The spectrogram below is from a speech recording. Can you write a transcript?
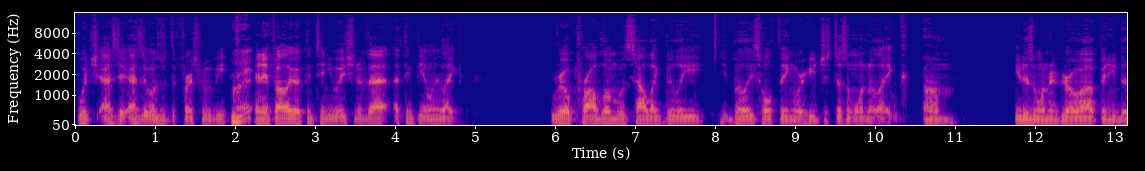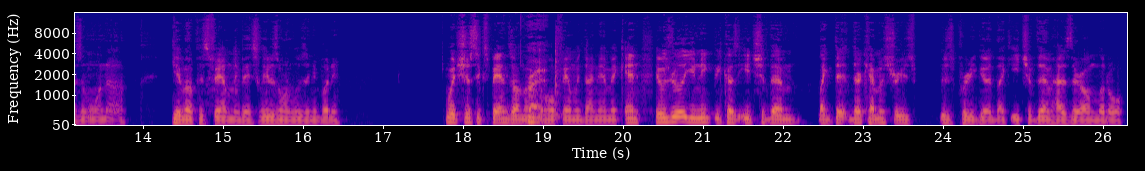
which as it as it was with the first movie, Right. and it felt like a continuation of that. I think the only like real problem was how like Billy Billy's whole thing where he just doesn't want to like um he doesn't want to grow up and he doesn't want to give up his family. Basically, he doesn't want to lose anybody. Which just expands on like Right. the whole family dynamic, and it was really unique because each of them, like their, their chemistry is is pretty good. Like each of them has their own little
